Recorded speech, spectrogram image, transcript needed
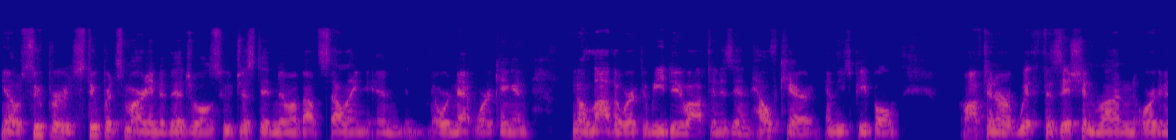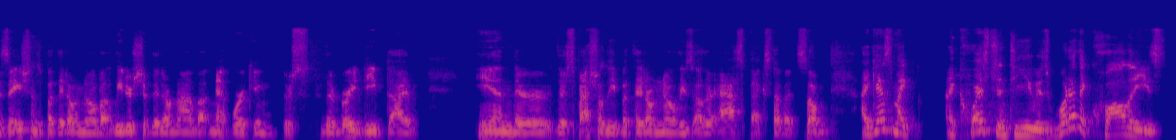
you know, super stupid smart individuals who just didn't know about selling and or networking. And, you know, a lot of the work that we do often is in healthcare. And these people often are with physician run organizations, but they don't know about leadership. They don't know about networking. They're, they're very deep dive in their, their specialty, but they don't know these other aspects of it. So I guess my, my question to you is what are the qualities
